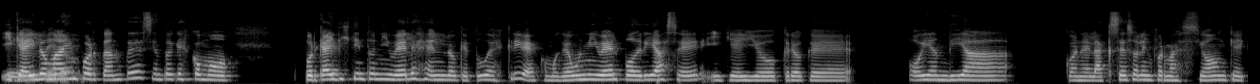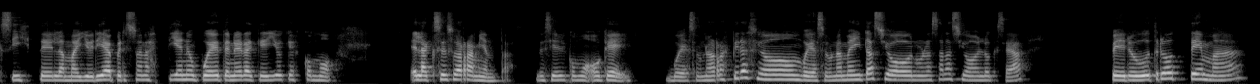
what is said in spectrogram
Y que ahí Eh, lo más importante, siento que es como, porque hay distintos niveles en lo que tú describes, como que un nivel podría ser y que yo creo que hoy en día, con el acceso a la información que existe, la mayoría de personas tiene o puede tener aquello que es como el acceso a herramientas. Decir como, ok, voy a hacer una respiración, voy a hacer una meditación, una sanación, lo que sea. Pero otro tema,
